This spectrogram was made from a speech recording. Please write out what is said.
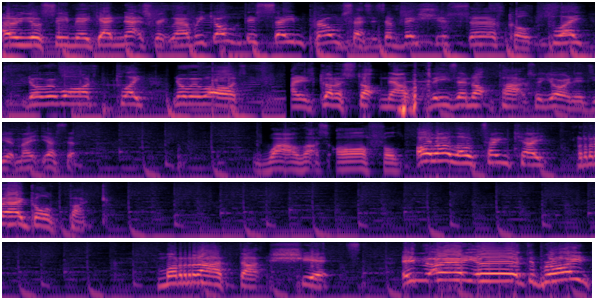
And then you'll see me again next week where we go this same process. It's a vicious circle. Play, no reward, play, no reward. And it's got to stop now. These are not packs, but you're an idiot, mate. Yes, sir. Wow, that's awful. Oh, hello, 10k. Rare gold pack. Morata, shit. In, hey, uh, De Bruyne.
